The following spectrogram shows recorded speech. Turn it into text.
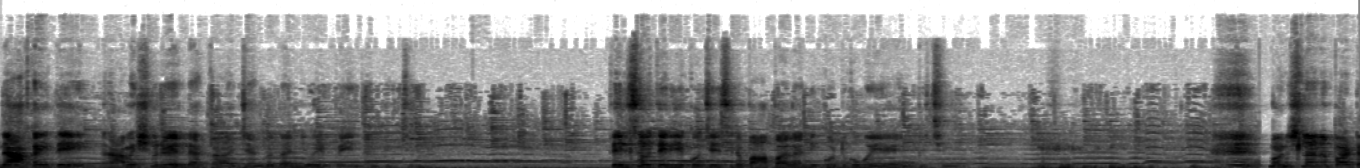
నాకైతే రామేశ్వరం వెళ్ళాక జన్మ ధన్యమైపోయింది అనిపించింది. తెలుసో తెలియకో చేసిన పాపాలన్నీ కొట్టుకుపోయాయి అనిపించింది. మనుషులన్న పాట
